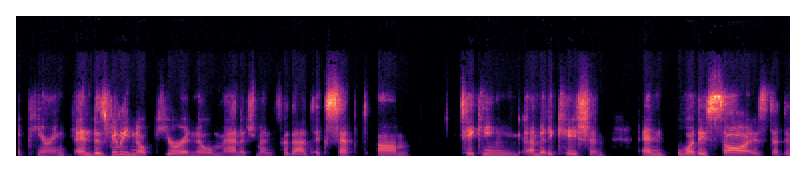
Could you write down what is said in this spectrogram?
appearing. And there's really no cure and no management for that except um, taking a medication. And what they saw is that the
